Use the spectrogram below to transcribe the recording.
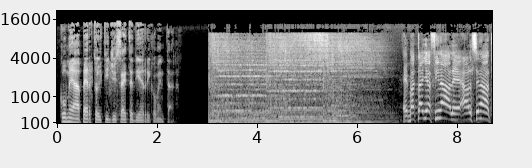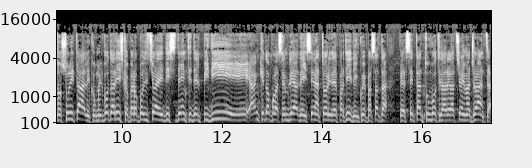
come ha aperto il TG7 di Enrico Mentana. E battaglia finale al Senato sull'Italicum, il voto a rischio per opposizione dei dissidenti del PD e anche dopo l'assemblea dei senatori del partito in cui è passata per 71 voti la relazione di maggioranza.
